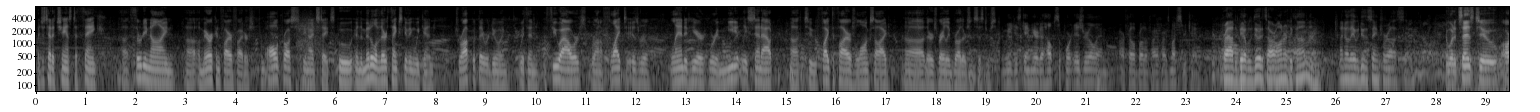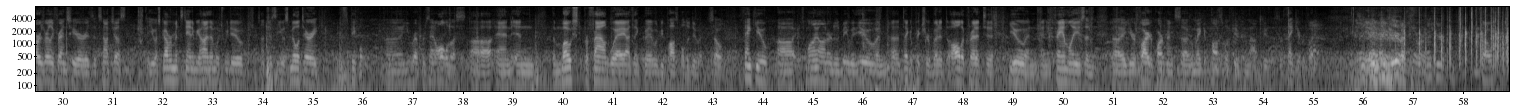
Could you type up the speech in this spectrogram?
I just had a chance to thank 39 American firefighters from all across the United States who, in the middle of their Thanksgiving weekend, dropped what they were doing within a few hours, were on a flight to Israel, landed here, were immediately sent out uh, to fight the fires alongside uh, their Israeli brothers and sisters. We just came here to help support Israel and our fellow brother firefighters as much as we can. Proud to be able to do it. It's our honor to come, and I know they would do the same for us. So. And what it says to our Israeli friends here is it's not just the U.S. government standing behind them, which we do, it's not just the U.S. military, it's the people. Uh, you represent all of us, uh, and in the most profound way, I think it would be possible to do it. So thank you. Uh, it's my honor to be with you and uh, take a picture, but it, all the credit to you and, and your families and uh, your fire departments uh, who make it possible for you to come out and do this. So thank you, everybody. Thank you. Thank you. Thank you. So,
